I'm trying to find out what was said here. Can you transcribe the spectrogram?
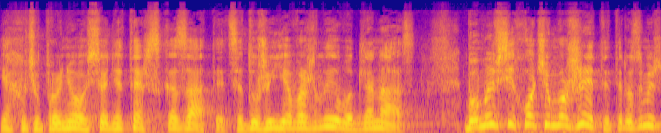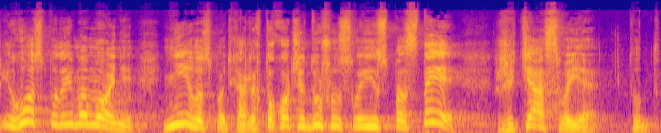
Я хочу про нього сьогодні теж сказати. Це дуже є важливо для нас. Бо ми всі хочемо жити, ти розумієш, і Господу, і мамоні. Ні, Господь каже, хто хоче душу свою спасти, життя своє, тут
